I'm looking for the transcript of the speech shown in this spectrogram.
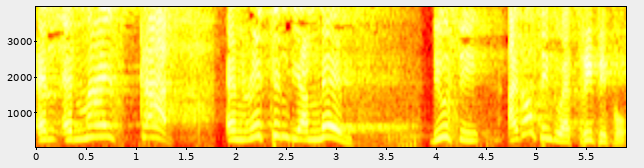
a, a nice card and written their names. Do you see? I don't think there were three people.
